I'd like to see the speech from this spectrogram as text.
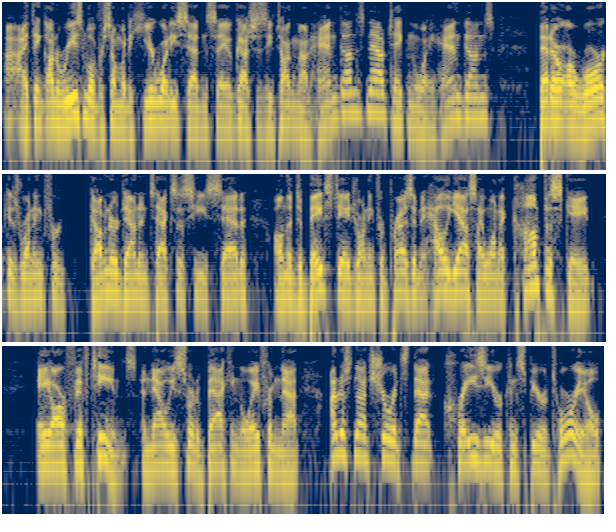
I think, unreasonable for someone to hear what he said and say, oh gosh, is he talking about handguns now, taking away handguns? Beto O'Rourke is running for governor down in Texas. He said on the debate stage, running for president, hell yes, I want to confiscate AR 15s. And now he's sort of backing away from that. I'm just not sure it's that crazy or conspiratorial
